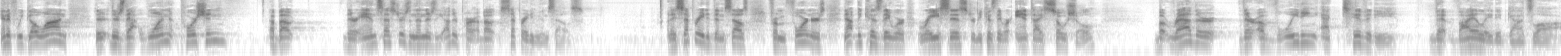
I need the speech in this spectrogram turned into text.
And if we go on, there, there's that one portion about their ancestors, and then there's the other part about separating themselves. They separated themselves from foreigners not because they were racist or because they were antisocial, but rather they're avoiding activity that violated God's law.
